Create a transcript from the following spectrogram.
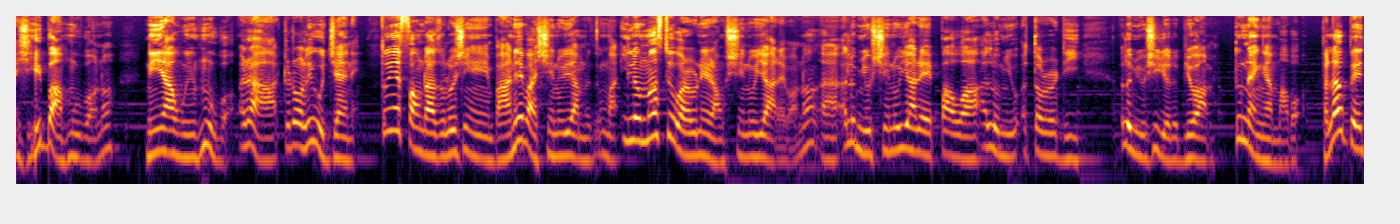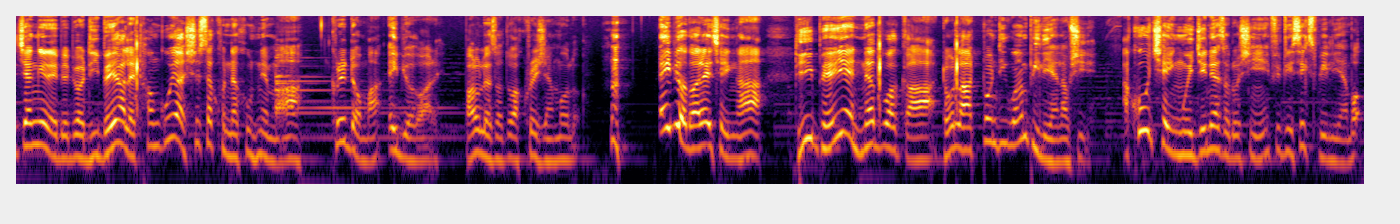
အရေးပါမှုပေါ့နော်နေရာဝင်မှုပေါ့အဲ့ဒါတော်တော်လေးကိုကြမ်းတယ် သူ့ရဲ့ founder ဆိုလို့ရှိရင်ဘာနဲ့ပါရှင်းလို့ရမလဲဥပမာ Elon Musk တို့ဘာလို့နေတောင်ရှင်းလို့ရတယ်ပေါ့နော်အဲအဲ့လိုမျိုးရှင်းလို့ရတဲ့ power အဲ့လိုမျိုး authority အဲ့လိုမျိုးရှိတယ်လို့ပြောရမယ်သူ့နိုင်ငံမှာပေါ့ဘလောက်ပဲကြမ်းခဲ့တယ်ပြောပြောဒီဘဲကလည်း1989ခုနှစ်မှာခရစ်တော်မှာအိပ်ပျော်သွားတယ်ဘာလို့လဲဆိုတော့သူက Christian မို့လို့အိပ်ပျော်သွားတဲ့အချိန်ကဒီဘဲရဲ့ network ကဒေါ်လာ21 billion လောက်ရှိတယ်အခုချိန်ငွေကြေးနဲ့ဆိုလို့ရှိရင်56 billion ပေါ့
